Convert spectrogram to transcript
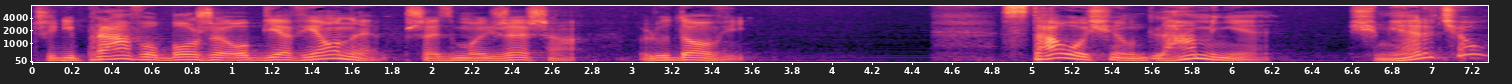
czyli prawo Boże objawione przez Mojżesza ludowi, stało się dla mnie śmiercią?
